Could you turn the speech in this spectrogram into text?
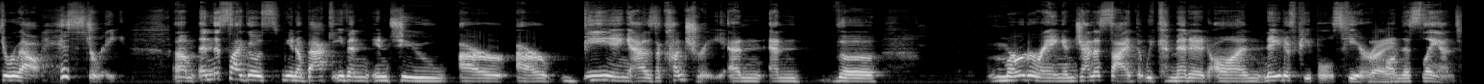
throughout history Um, and this lie goes, you know, back even into our our being as a country and and the murdering and genocide that we committed on native peoples here right. on this land.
